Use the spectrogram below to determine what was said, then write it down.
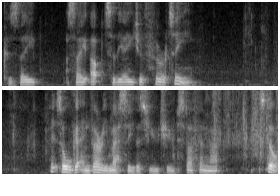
because they say up to the age of 13. It's all getting very messy, this YouTube stuff, isn't that? Still,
